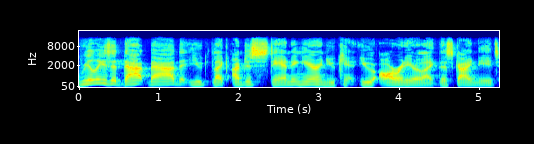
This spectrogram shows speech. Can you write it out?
really, is it that bad that you like I'm just standing here and you can't you already are like, this guy needs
